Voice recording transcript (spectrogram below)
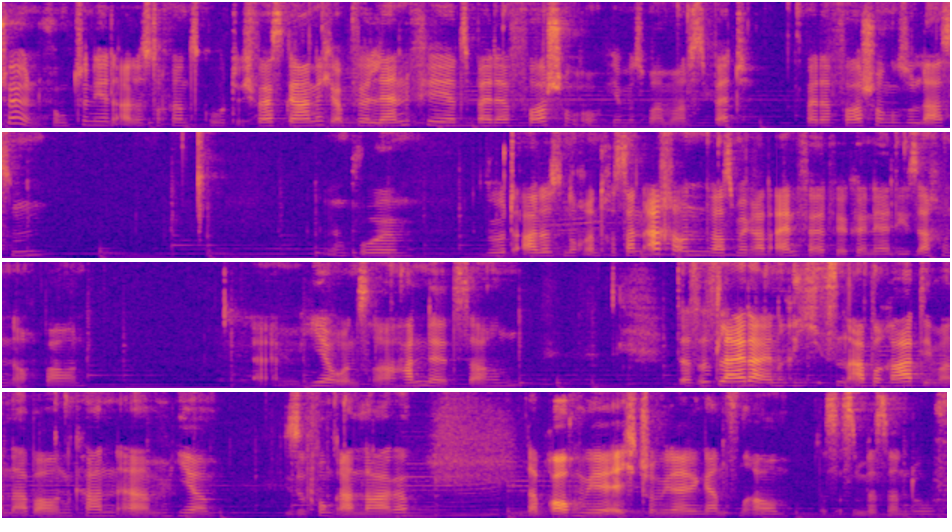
Schön, funktioniert alles doch ganz gut. Ich weiß gar nicht, ob wir Lenfir jetzt bei der Forschung... Oh, hier müssen wir mal das Bett bei der Forschung so lassen. Obwohl, wird alles noch interessant. Ach, und was mir gerade einfällt, wir können ja die Sachen noch bauen. Ähm, hier unsere Handelssachen. Das ist leider ein Riesenapparat, den man da bauen kann. Ähm, hier, diese Funkanlage. Da brauchen wir echt schon wieder den ganzen Raum. Das ist ein bisschen doof.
